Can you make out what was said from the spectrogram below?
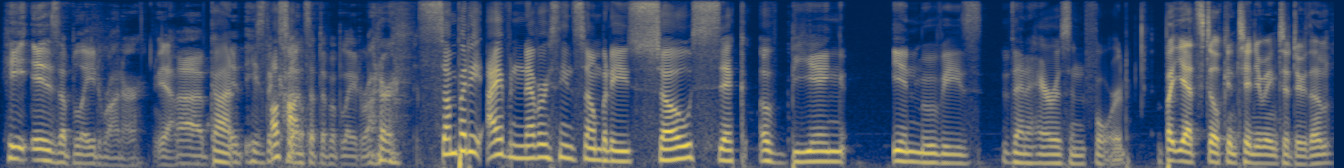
he is a Blade Runner. Yeah. Uh, God. it- he's the Also- concept of a Blade Runner. Somebody I've never seen somebody so sick of being in movies than Harrison Ford. But yet still continuing to do them.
